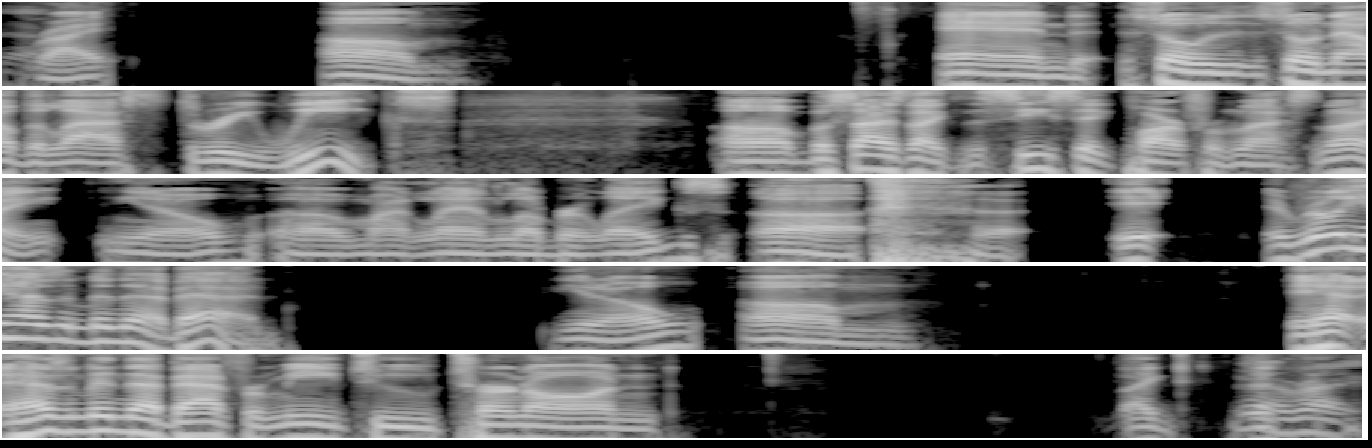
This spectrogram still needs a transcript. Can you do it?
Yeah. right? Um, and so so now the last three weeks, uh, besides like the seasick part from last night, you know, uh, my landlubber legs, uh, it it really hasn't been that bad, you know. Um, it, ha- it hasn't been that bad for me to turn on, like, the, Yeah, right.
